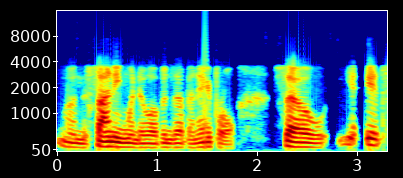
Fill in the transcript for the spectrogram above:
when the signing window opens up in April. So it's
